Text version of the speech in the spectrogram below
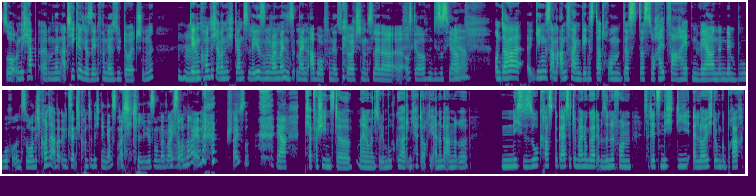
So, und ich habe ähm, einen Artikel gesehen von der Süddeutschen. Mhm. Den konnte ich aber nicht ganz lesen, weil mein, mein Abo von der Süddeutschen ist leider äh, ausgelaufen dieses Jahr. ja. Und da ging es am Anfang ging es darum, dass das so Halbwahrheiten wären in dem Buch und so. Und ich konnte aber, wie gesagt, ich konnte nicht den ganzen Artikel lesen. Und dann war ich so, oh nein, scheiße. Ja, Ich habe verschiedenste Meinungen zu dem Buch gehört und ich hatte auch die ein oder andere nicht so krass begeisterte Meinung gehört, im Sinne von, es hat jetzt nicht die Erleuchtung gebracht,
